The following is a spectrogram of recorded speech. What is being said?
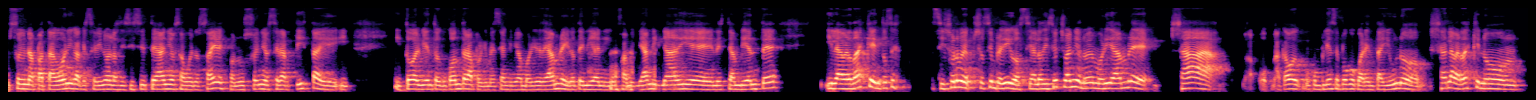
soy una patagónica que se vino a los 17 años a Buenos Aires con un sueño de ser artista y, y todo el viento en contra porque me decían que me iba a morir de hambre y no tenía ni un familiar ni nadie en este ambiente. Y la verdad es que entonces si yo no me, yo siempre digo, si a los 18 años no me morí de hambre, ya acabo de cumplir hace poco 41, ya la verdad es que no,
